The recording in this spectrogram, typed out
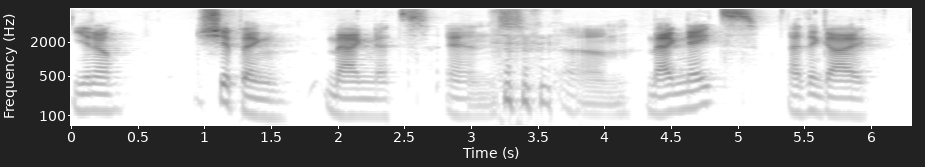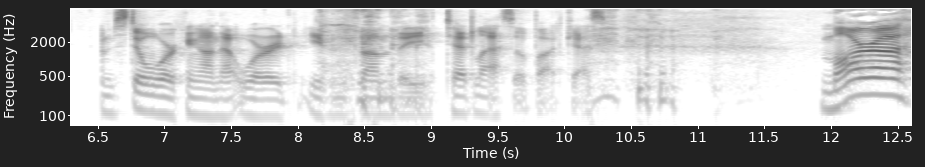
you know shipping magnets and um, magnates. I think I am still working on that word even from the Ted Lasso podcast. Mara,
